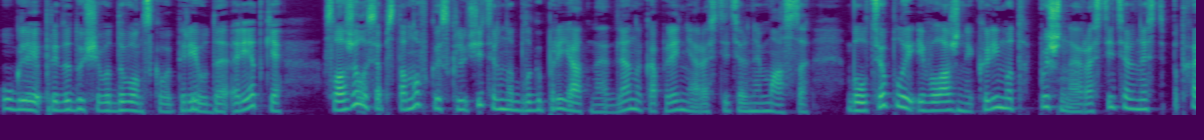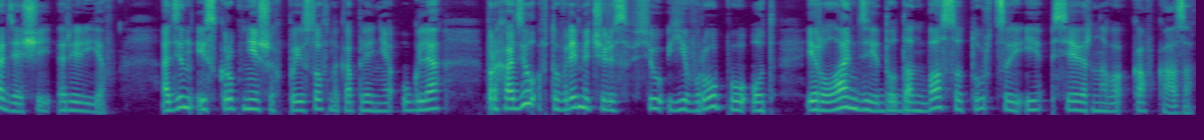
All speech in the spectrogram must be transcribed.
угли предыдущего Девонского периода редки – Сложилась обстановка исключительно благоприятная для накопления растительной массы. Был теплый и влажный климат, пышная растительность, подходящий рельеф. Один из крупнейших поясов накопления угля проходил в то время через всю Европу от Ирландии до Донбасса, Турции и Северного Кавказа.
